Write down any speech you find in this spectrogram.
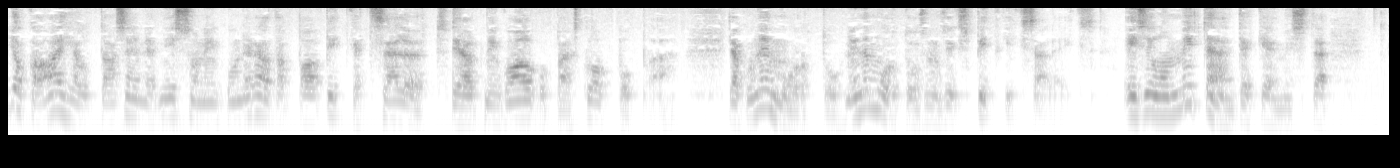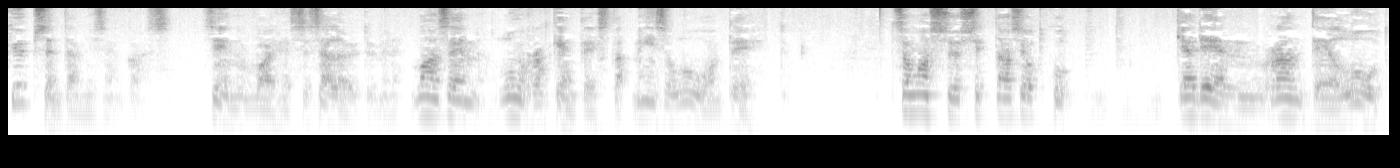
joka aiheuttaa sen, että niissä on niin kuin eräällä tapaa pitkät sälöt sieltä niin kuin alkupäästä loppupäähän. Ja kun ne murtuu, niin ne murtuu semmoisiksi pitkiksi säleiksi. Ei sillä ole mitään tekemistä kypsentämisen kanssa siinä vaiheessa se sälöityminen, vaan sen luun rakenteesta, mihin se luu on tehty. Samassa syyssä sitten taas jotkut käden ranteen luut,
